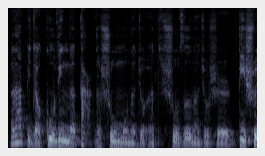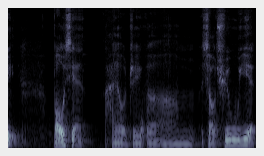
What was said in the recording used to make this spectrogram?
那它比较固定的大的数目呢，就数字呢就是地税、保险。还有这个嗯，小区物业，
